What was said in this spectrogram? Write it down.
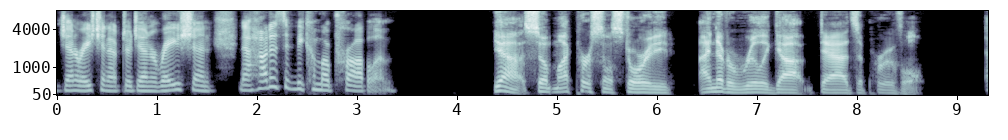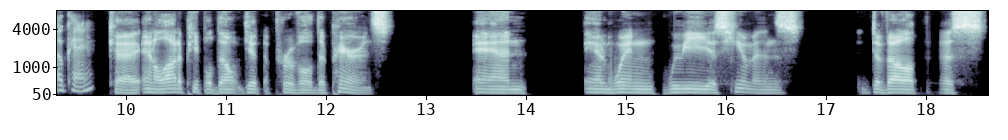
generation after generation. Now, how does it become a problem? Yeah. So, my personal story, I never really got dad's approval. Okay. Okay. And a lot of people don't get approval of their parents. And, and when we as humans develop this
